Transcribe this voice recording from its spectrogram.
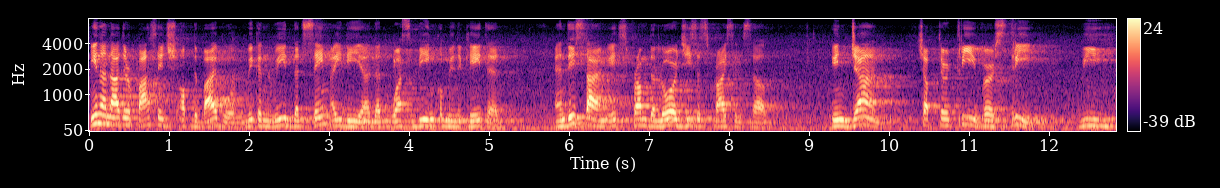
In another passage of the Bible, we can read that same idea that was being communicated. And this time it's from the Lord Jesus Christ himself. In John chapter 3 verse 3, we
